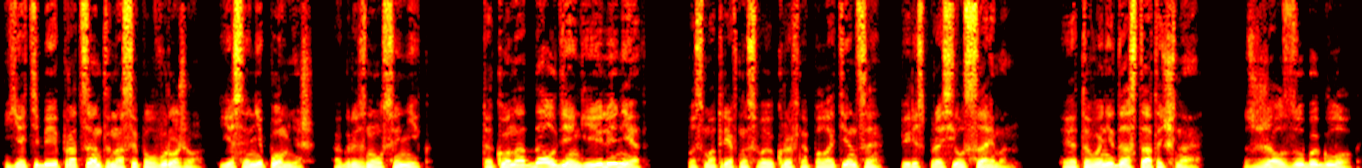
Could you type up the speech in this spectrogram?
«Я тебе и проценты насыпал в рожу, если не помнишь», — огрызнулся Ник. «Так он отдал деньги или нет?» Посмотрев на свою кровь на полотенце, переспросил Саймон. «Этого недостаточно», — сжал зубы Глок.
